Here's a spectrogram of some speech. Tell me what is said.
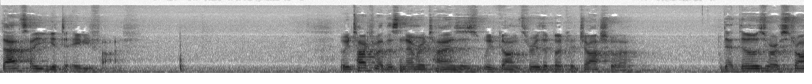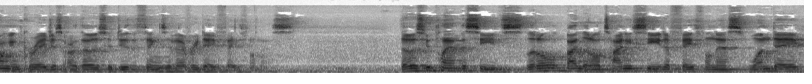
That's how you get to 85. We talked about this a number of times as we've gone through the book of Joshua that those who are strong and courageous are those who do the things of everyday faithfulness. Those who plant the seeds, little by little, tiny seed of faithfulness, one day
